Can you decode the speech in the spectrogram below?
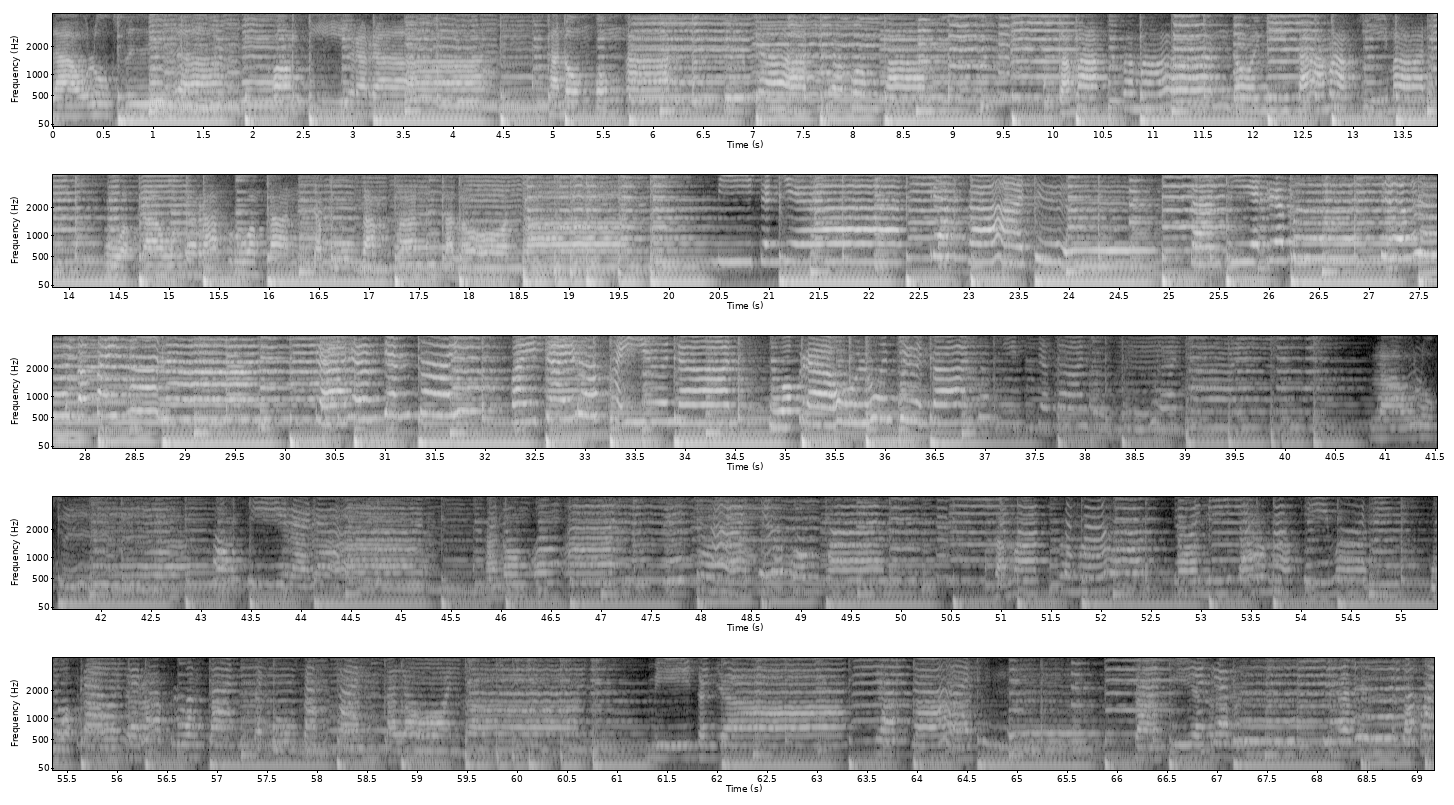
เหล่าลูกเสือ ของทีรราชขนงองค์อาจสืบชาติเชื้อพงศ์พันสมัครสมานโดยมีสามัคคีมัน พวกเราจะรักรวมกันจะผูก เหล่าลูกเสือของทีระรานขนงองอาจซื้อชาเชื้อพงพันสมัครสมานโดยมีสามัคคีมันพวกเราจะรับรวมกันจะผูกสำคัญตลอดกาลมีจัญญารักษาชื่อสร้างเกียรติระบือเพื่อลือต่อไป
